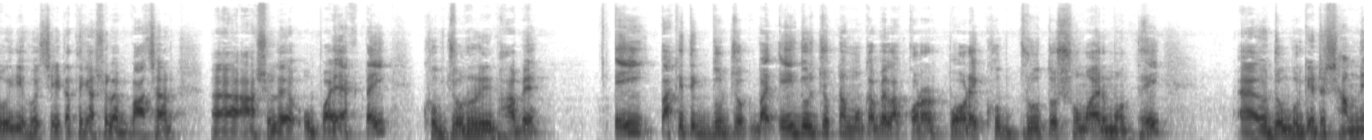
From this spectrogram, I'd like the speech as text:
তৈরি হয়েছে, এটা থেকে আসলে বাঁচার আসলে উপায় একটাই খুব জরুরিভাবে। এই প্রাকৃতিক দুর্যোগ বা এই দুর্যোগটা মোকাবেলা করার পরে খুব দ্রুত সময়ের মধ্যেই ডুম্বুর গেটের সামনে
